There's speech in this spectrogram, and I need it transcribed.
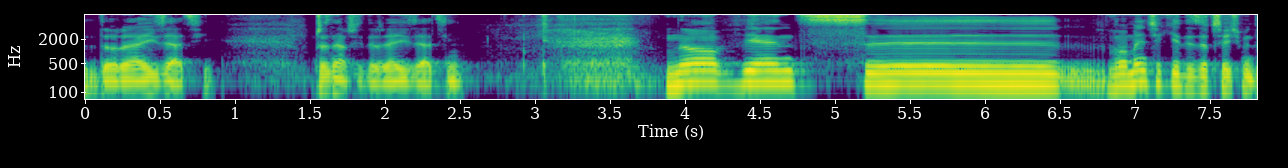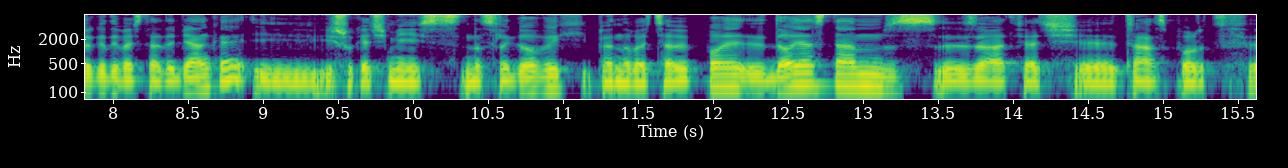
do realizacji, przeznaczyć do realizacji. No więc yy, w momencie, kiedy zaczęliśmy dogadywać Stradę Biankę i, i szukać miejsc noclegowych i planować cały dojazd tam, z, załatwiać e, transport e,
